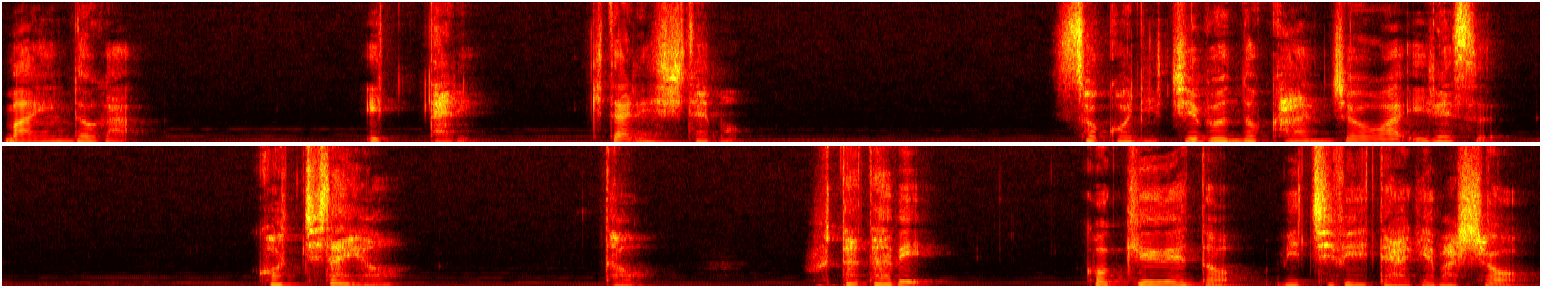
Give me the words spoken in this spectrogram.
マインドが行ったり来たりしても、そこに自分の感情は入れず、こっちだよ、と再び呼吸へと導いてあげましょ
